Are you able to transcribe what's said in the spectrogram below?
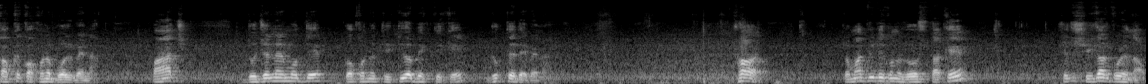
কাউকে কখনো বলবে না। পাঁচ, দুজনের মধ্যে কখনো তৃতীয় ব্যক্তিকে ঢুকতে দেবে না। ছয়, তোমার যদি কোনো দোষ থাকে, সেটা স্বীকার করে নাও।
